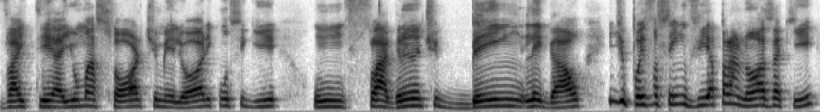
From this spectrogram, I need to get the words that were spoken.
vai ter aí uma sorte melhor e conseguir um flagrante bem legal e depois você envia para nós aqui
